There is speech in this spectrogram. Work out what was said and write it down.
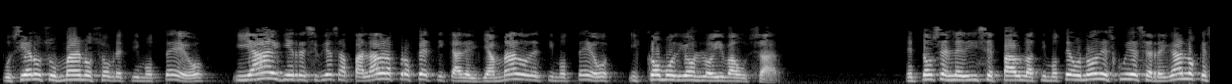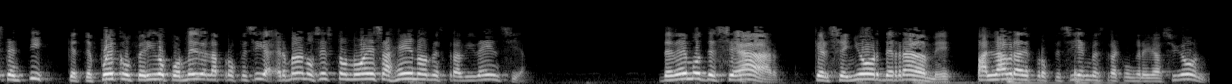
pusieron sus manos sobre Timoteo y alguien recibió esa palabra profética del llamado de Timoteo y cómo Dios lo iba a usar. Entonces le dice Pablo a Timoteo, no descuides el regalo que está en ti, que te fue conferido por medio de la profecía. Hermanos, esto no es ajeno a nuestra vivencia. Debemos desear que el Señor derrame palabra de profecía en nuestra congregación.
